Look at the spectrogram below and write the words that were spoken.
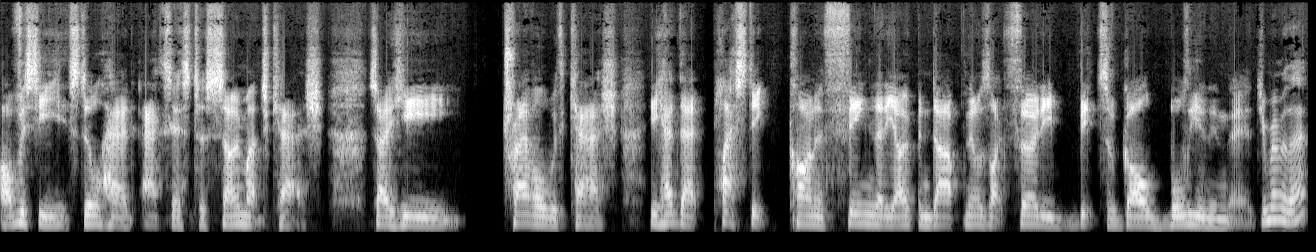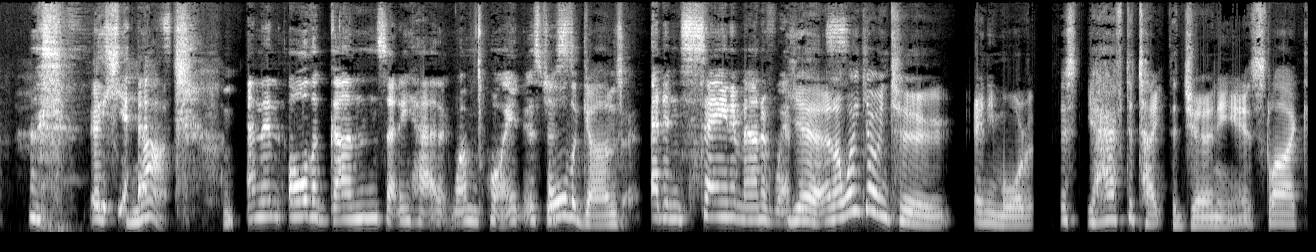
obviously still had access to so much cash, so he traveled with cash. He had that plastic kind of thing that he opened up, and there was like thirty bits of gold bullion in there. Do you remember that? It's Yes. nuts. And then all the guns that he had at one point is just All the guns. an insane amount of weapons. Yeah, and I won't go into any more of it. Just you have to take the journey. It's like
